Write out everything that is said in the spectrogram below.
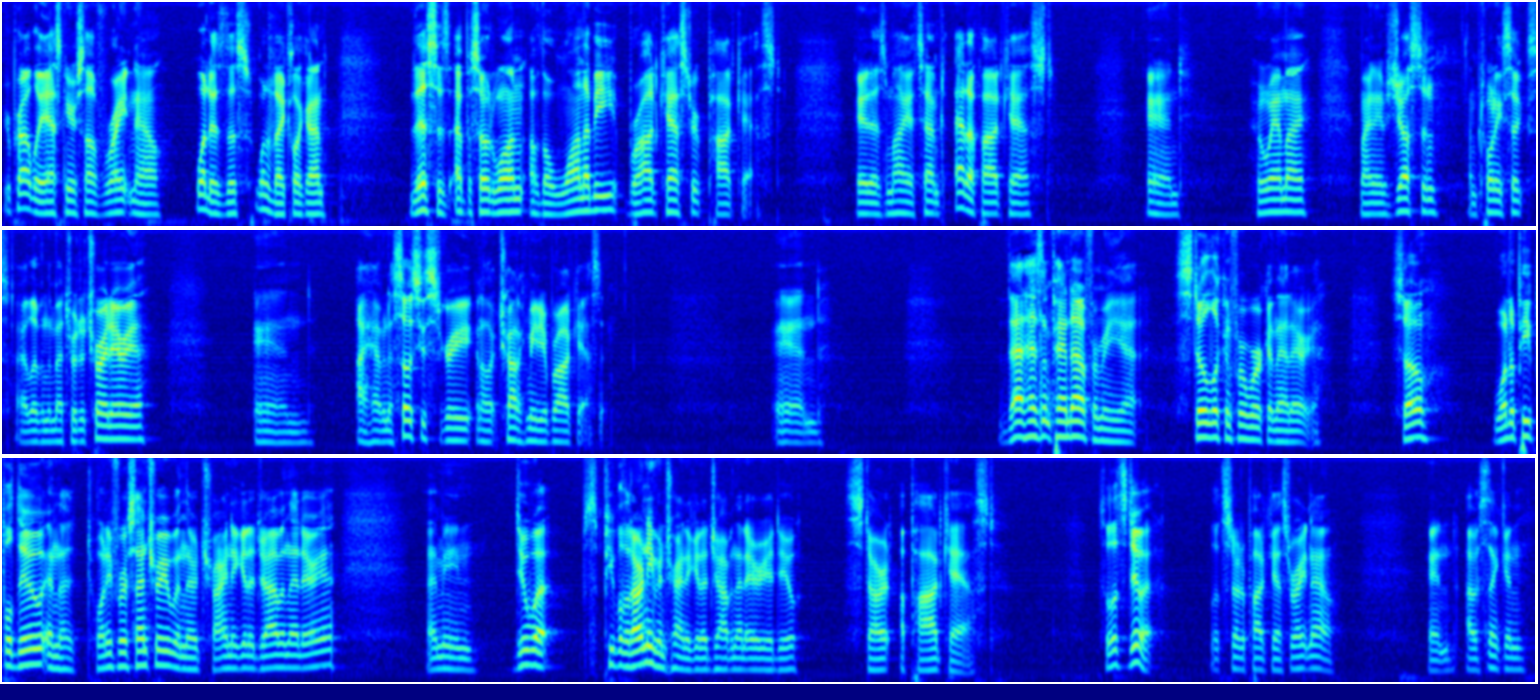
You're probably asking yourself right now, what is this? What did I click on? This is episode one of the Wannabe Broadcaster Podcast. It is my attempt at a podcast. And who am I? My name's Justin. I'm 26. I live in the Metro Detroit area. And I have an associate's degree in electronic media broadcasting. And that hasn't panned out for me yet. Still looking for work in that area. So, what do people do in the 21st century when they're trying to get a job in that area? I mean, do what people that aren't even trying to get a job in that area do start a podcast. So let's do it. Let's start a podcast right now. And I was thinking,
